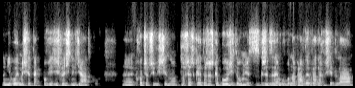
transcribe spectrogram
no nie bójmy się tak powiedzieć, leśnych dziadków. Choć oczywiście no, troszeczkę, troszeczkę budzi to u mnie zgrzyt zębów, bo naprawdę w radach osiedla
